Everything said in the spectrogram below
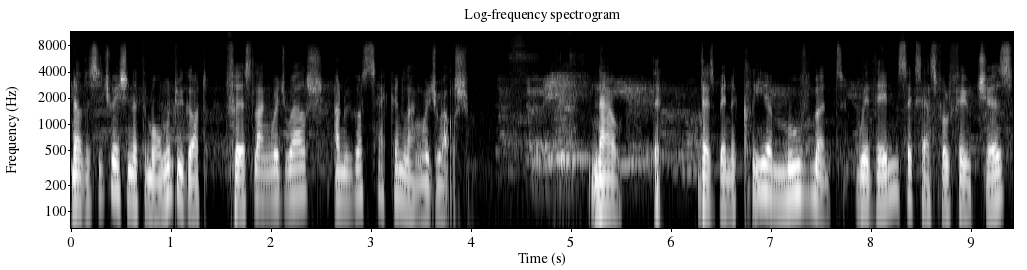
Now, the situation at the moment, we've got first language Welsh and we've got second language Welsh. Now, there's been a clear movement within Successful Futures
